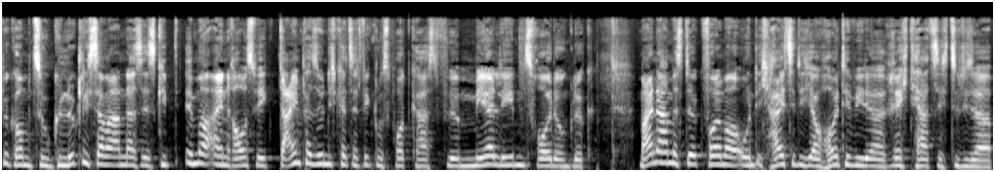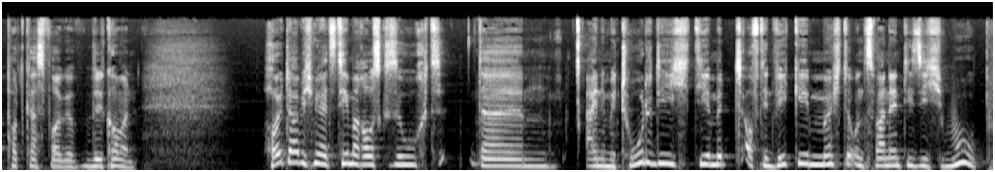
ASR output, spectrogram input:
willkommen zu Glücklich sein anders. Es gibt immer einen Rausweg, dein Persönlichkeitsentwicklungspodcast für mehr Lebensfreude und Glück. Mein Name ist Dirk Vollmer und ich heiße dich auch heute wieder recht herzlich zu dieser Podcast-Folge willkommen. Heute habe ich mir als Thema rausgesucht, ähm, eine Methode, die ich dir mit auf den Weg geben möchte und zwar nennt die sich Whoop.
